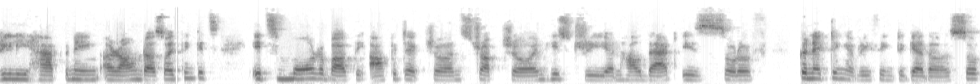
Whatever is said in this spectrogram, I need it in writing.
really happening around us. So I think it's it's more about the architecture and structure and history and how that is sort of connecting everything together. So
